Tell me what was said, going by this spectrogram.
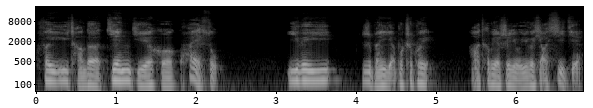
非常的坚决和快速，一 v 一日本也不吃亏啊，特别是有一个小细节，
